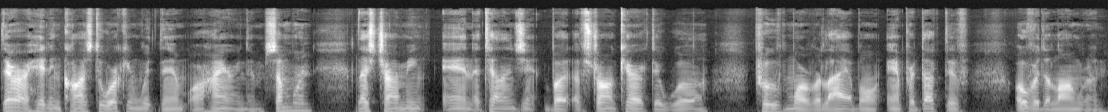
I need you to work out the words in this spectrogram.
There are hidden costs to working with them or hiring them. Someone less charming and intelligent but of strong character will prove more reliable and productive over the long run.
